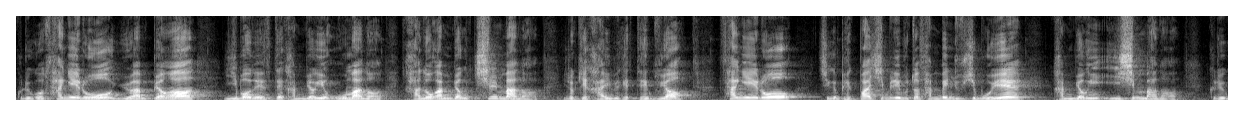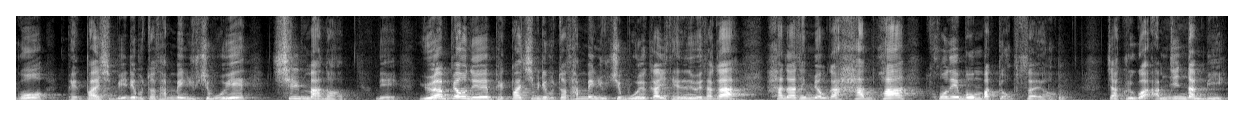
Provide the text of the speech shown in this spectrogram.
그리고 상해로 요한병원 입원했을 때 간병이 5만 원 간호간병 7만 원 이렇게 가입이 되고요. 상해로 지금 181일부터 365일 간병이 20만 원 그리고 181일부터 365일 7만 원. 네, 요한병원은 181일부터 365일까지 되는 회사가 하나생명과 한화 손해보험밖에 없어요. 자, 그리고 암진단비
